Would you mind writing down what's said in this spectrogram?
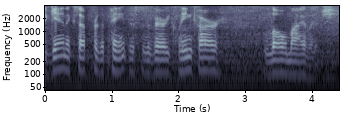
Again, except for the paint, this is a very clean car, low mileage.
